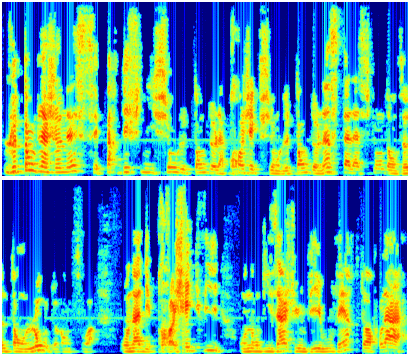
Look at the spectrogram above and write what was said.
Le temps de la jeunesse, c'est par définition le temps de la projection, le temps de l'installation dans un temps long devant soi. On a des projets de vie, on envisage une vie ouverte. Or là,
